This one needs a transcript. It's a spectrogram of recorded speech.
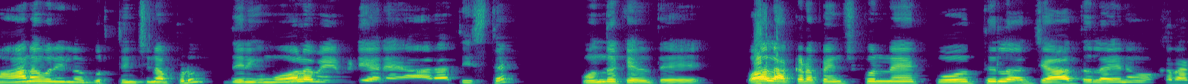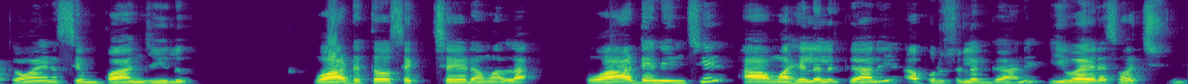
మానవునిలో గుర్తించినప్పుడు దీనికి మూలం ఏమిటి అనే ఆరా తీస్తే ముందుకెళ్తే వాళ్ళు అక్కడ పెంచుకునే కోతుల జాతులైన ఒక రకమైన సింపాంజీలు వాటితో సెక్స్ చేయడం వల్ల వాటి నుంచి ఆ మహిళలకు కానీ ఆ పురుషులకు కానీ ఈ వైరస్ వచ్చింది.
